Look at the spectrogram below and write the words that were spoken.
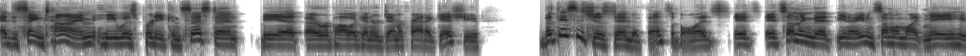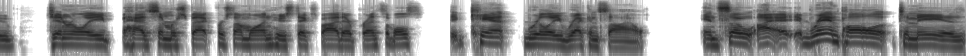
at the same time, he was pretty consistent, be it a Republican or Democratic issue. But this is just indefensible. It's it's it's something that you know even someone like me who generally has some respect for someone who sticks by their principles, it can't really reconcile. And so I Rand Paul to me is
